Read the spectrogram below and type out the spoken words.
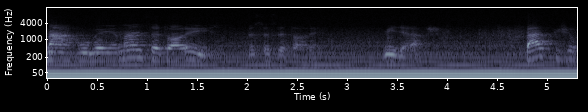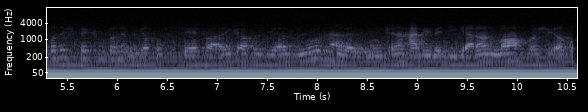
محبوبه من ستاره است مثل ستاره میدرخش. بعد پیش خودش فکر می‌کنه میگه خب ستاره که آخه زیاد نور نداره ممکنه حبیب دیگران ماه باشه یا خب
